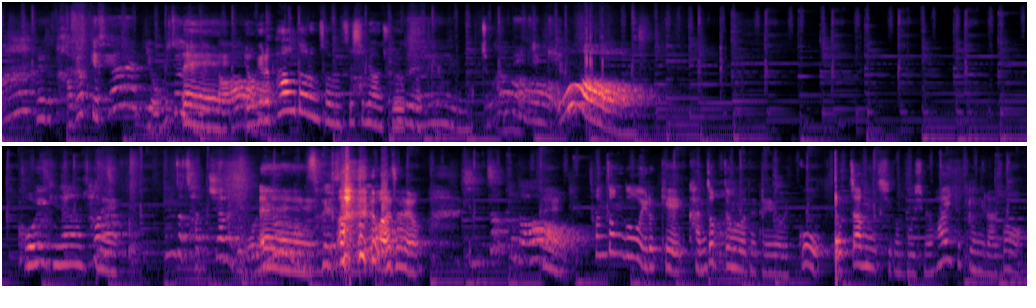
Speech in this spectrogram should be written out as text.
아, 그래서 가볍게 세안할 때 여기서 해도 네, 되겠다. 여기를 파우더룸처럼 쓰시면 좋을 것. 같아요. 쪽 우와. 안내해 드릴게요. 우와. 거의 그냥 사람 혼자 자취하는 그 원룸 네. 서 있어요. 맞아요. 진짜 크다. 네. 천정도 이렇게 간접등으로 다 되어 있고 옷장이 지금 보시면 화이트 톤이라서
